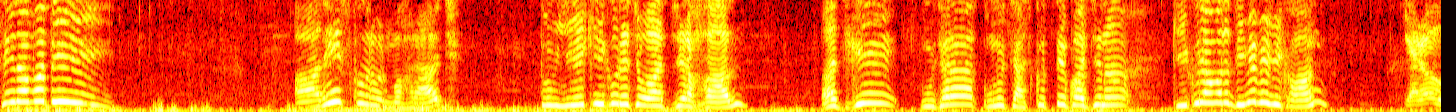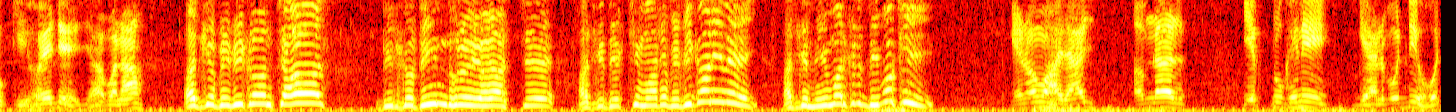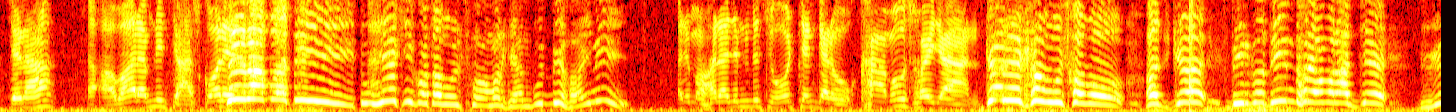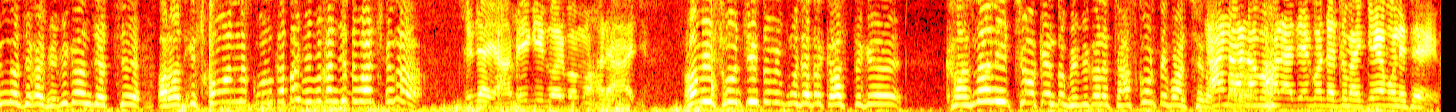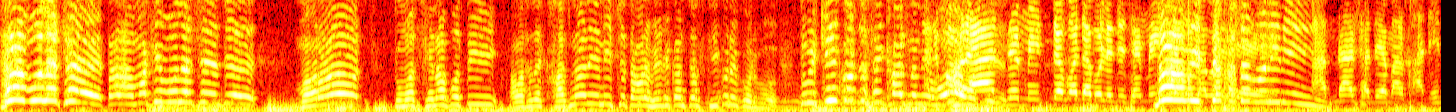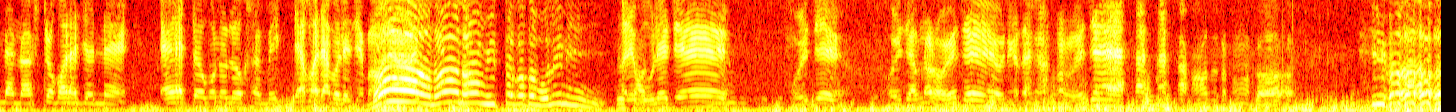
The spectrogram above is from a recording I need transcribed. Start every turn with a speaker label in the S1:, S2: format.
S1: সেনাপতি। আদেশ করুন মহারাজ। তুমি এ কি করেছ আজকের হাল? আজকে পূজারা কোনো চাষ করতে পারছে না। কি করে আমাদের দিবে বেবি বেবিকন?
S2: কেন কি হয়েছে? যাব না
S1: আজকে বেবিকন চাষ দীর্ঘদিন ধরে হয়ে আসছে। আজকে দেখছি মাঠে বেবিকনই নেই। আজকে নিউ মার্কেটে দিব কি?
S2: কেন মহারাজ? আপনার একটুখানি জ্ঞান বুদ্ধি হচ্ছে না? আবার আপনি চাষ করেন।
S1: সেনাপতি! তুমি এ কি কথা বলছো? আমার জ্ঞান বুদ্ধি হয়নি।
S2: আরে মহারাজ আপনি তো চড়ছেন কেন? খামোশ হয়ে যান।
S1: কেন খামুশ হব? আজকে দীর্ঘদিন ধরে আমার রাজ্যে বিভিন্ন জায়গায় বেবিকান যাচ্ছে আর আজকে সামান্য কলকাতায় বেবিকান যেতে পারছে না।
S2: সেটাই আমি কি করব মহারাজ?
S1: আমি শুনছি তুমি প্রজাদের কাছ থেকে খাজনা নিচ্ছ কিন্তু বেবিকানে চাষ করতে পারছে না।
S2: না না না মহারাজ এ কথা তোমায় কে বলেছে?
S1: হ্যাঁ বলেছে। তারা আমাকে বলেছে যে মহারাজ তোমার সেনাপতি আমার সাথে খাজনা নিয়ে নিচ্ছে তো আমরা বেবিকান চাষ কি করে করব? তুমি কি করছ সেই খাজনা নিয়ে? বলো
S2: সে মিথ্যে কথা বলেছে সে
S1: না
S2: মিথ্যে
S1: কথা বলিনি।
S2: আপনার সাথে আমার খাতিরটা নষ্ট করার জন্য এত কোনো লোক সব মিথ্যে কথা বলেছে
S1: না না না মিথ্যা কথা বলিনি।
S2: আরে বলেছে। হয়েছে হয়েছে আপনার হয়েছে ওইদিকে দেখা হয়েছে।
